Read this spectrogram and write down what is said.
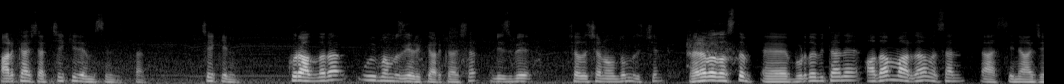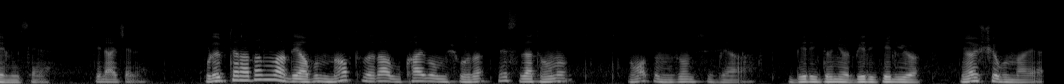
Arkadaşlar çekilir misiniz lütfen? Çekilin. Kurallara uymamız gerekiyor arkadaşlar. Biz bir çalışan olduğumuz için. Merhaba dostum. Ee, burada bir tane adam vardı ama sen... Ya seni acemi seni. Seni acemi. Burada bir tane adam vardı ya. Bunu ne yaptılar abi? Bu kaybolmuş burada. Neyse zaten onu... Ne yapıyorsunuz oğlum siz ya? Biri dönüyor, biri geliyor. Ne yaşıyor bunlar ya?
